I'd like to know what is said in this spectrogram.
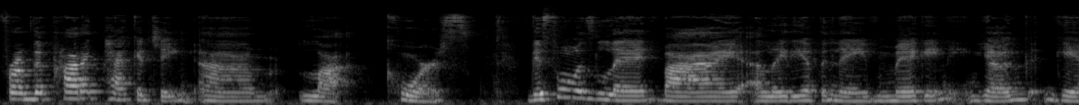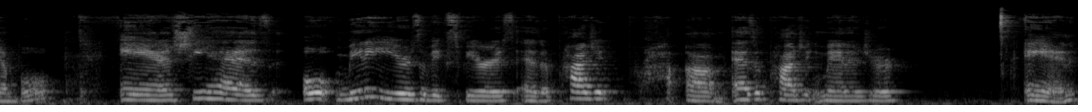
from the product packaging um, lot course. This one was led by a lady of the name Megan Young Gamble, and she has oh, many years of experience as a project um, as a project manager and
